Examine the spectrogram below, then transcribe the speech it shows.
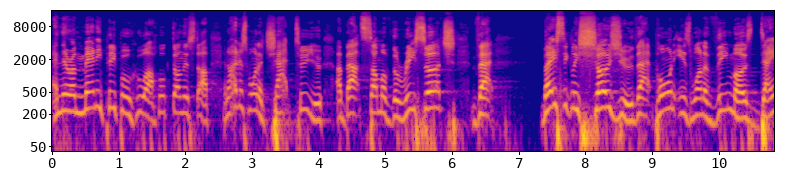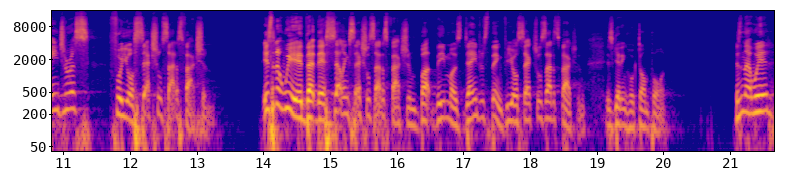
And there are many people who are hooked on this stuff. And I just want to chat to you about some of the research that basically shows you that porn is one of the most dangerous for your sexual satisfaction. Isn't it weird that they're selling sexual satisfaction, but the most dangerous thing for your sexual satisfaction is getting hooked on porn? Isn't that weird?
